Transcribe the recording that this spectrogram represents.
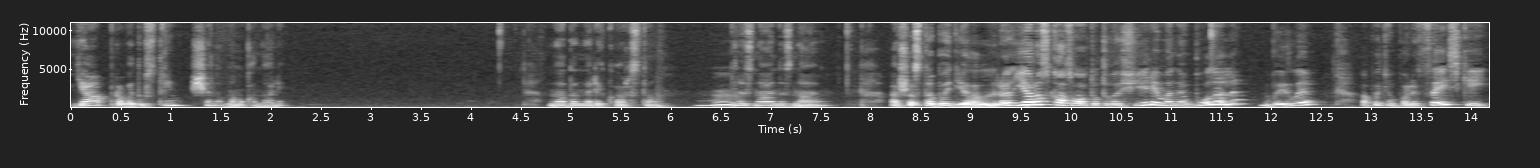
я проведу стрім ще на одному каналі. Надане лікарство. Не знаю, не знаю. А що з тобою ділили? Я розказувала тут в ефірі, мене булили, били, а потім поліцейський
